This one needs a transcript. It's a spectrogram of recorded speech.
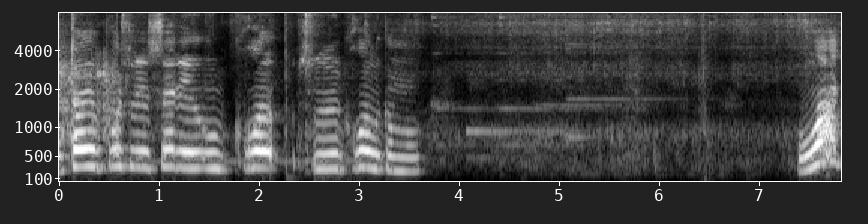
той прошлої серії у кро... з кроликом. What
